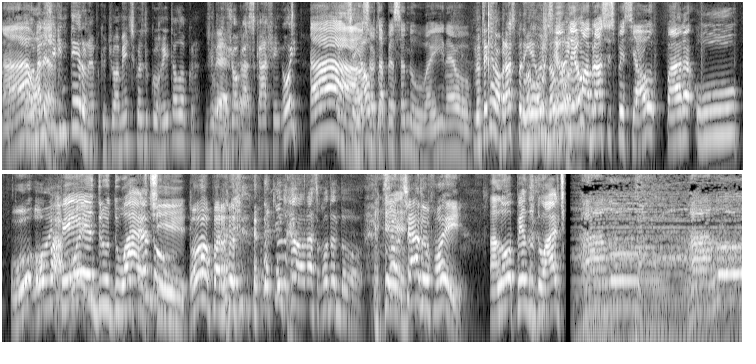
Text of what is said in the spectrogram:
Ah, Pelo menos olha. chega inteiro, né? Porque ultimamente as coisas do correio tá louco, né? Do jeito É, que joga é. as caixas aí. Oi? Ah, o senhor alto. tá pensando aí, né? O... Não tem nenhum abraço pra ninguém Vamos hoje, não? Eu tenho um abraço especial para o Ô, opa! Pedro Duarte. oi. Opa! Pra quem que é o nosso rodando? Sorteado foi! Alô, Pedro Duarte. Alô, alô,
